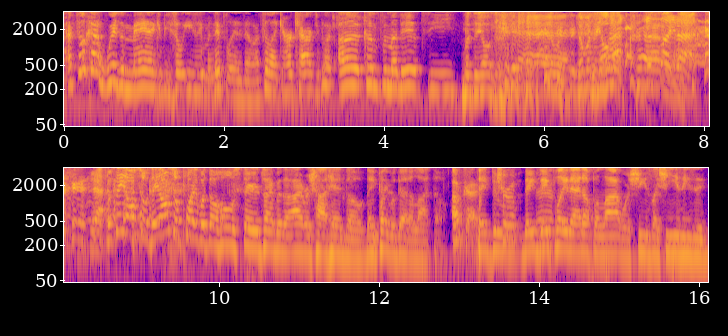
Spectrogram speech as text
I feel kind of weird the man can be so easily manipulated, though. I feel like her character be like, oh, come from my Betsy. But they also, no, but they also, Just like that. Yeah. but they also, they also play with the whole stereotype of the Irish hothead, though. They play with that a lot, though. Okay. they do. True. They they play that up a lot, where she's like she's easily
